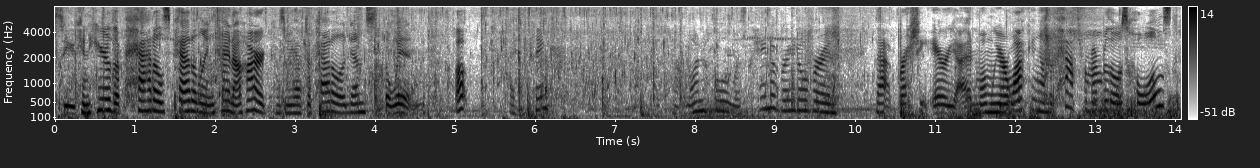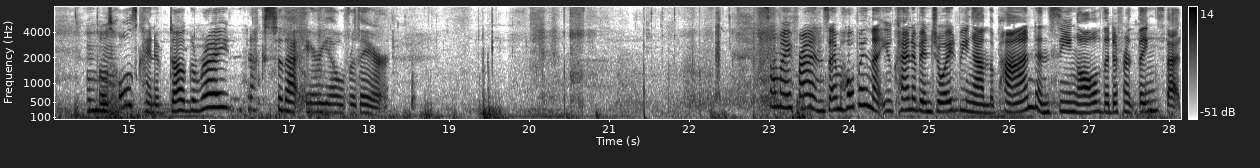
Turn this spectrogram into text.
So you can hear the paddles paddling kind of hard because we have to paddle against the wind. Oh, I think that one hole was kind of right over in that brushy area. And when we were walking on the path, remember those holes? Mm -hmm. Those holes kind of dug right next to that area over there. So my friends, I'm hoping that you kind of enjoyed being on the pond and seeing all of the different things that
